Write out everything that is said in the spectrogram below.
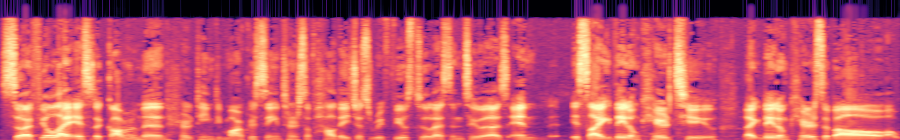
So I feel like it's the government hurting democracy in terms of how they just refuse to listen to us, and it's like they don't care too. Like they don't care about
